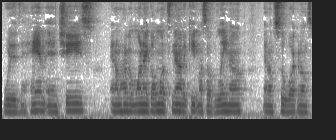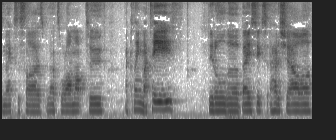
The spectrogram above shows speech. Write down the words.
with ham and cheese, and I'm having one egg omelettes now to keep myself leaner and I'm still working on some exercise, but that's what I'm up to. I cleaned my teeth, did all the basics, I had a shower,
